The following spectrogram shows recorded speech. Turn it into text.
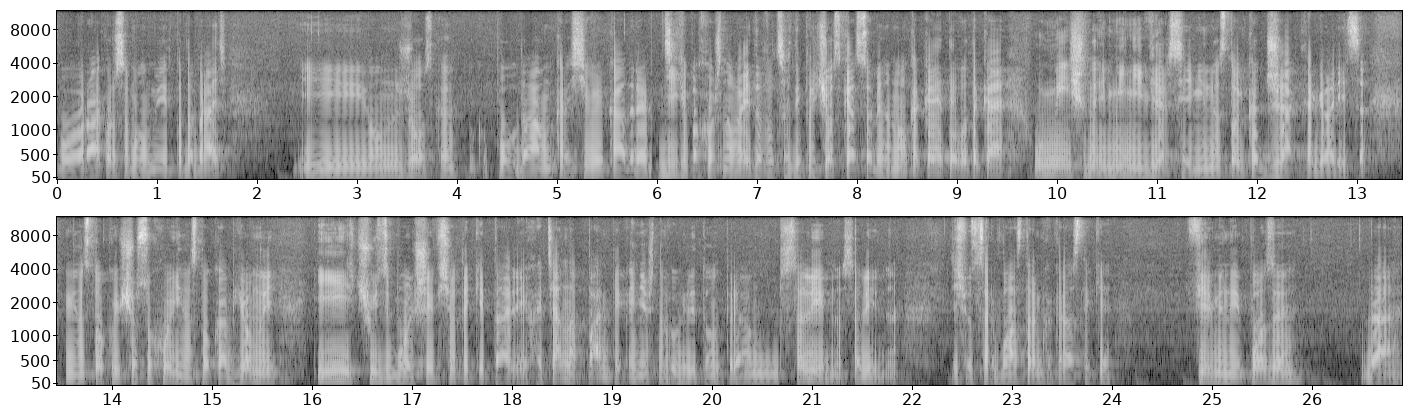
по ракурсам он умеет подобрать. И он жестко, ну-ка, пол-даун, красивые кадры. Дико похож на Вейда, вот с этой прической особенно. Но какая-то его такая уменьшенная мини-версия, не настолько джак, как говорится не настолько еще сухой, не настолько объемный и чуть с большей все-таки талии. Хотя на пампе, конечно, выглядит он прям солидно, солидно. Здесь вот с арбластером как раз таки. Фирменные позы, да,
